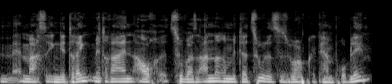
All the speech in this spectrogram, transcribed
mach es in Getränk mit rein, auch zu was anderem mit dazu, das ist überhaupt kein Problem.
